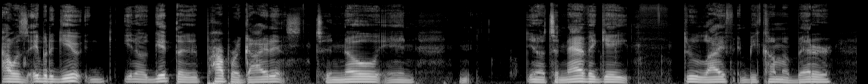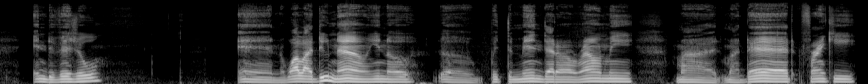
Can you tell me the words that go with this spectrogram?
I was able to give you know get the proper guidance to know and you know to navigate through life and become a better individual. And while I do now, you know, uh, with the men that are around me, my my dad, Frankie,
